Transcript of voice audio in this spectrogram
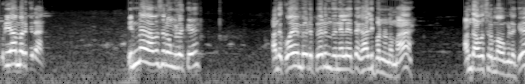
புரியாமல் இருக்கிறாங்க. என்ன அவசரம் உங்களுக்கு? அந்த கோயம்பேடு பேருந்து நிலையத்தை காலி பண்ணணுமா? அந்த அவசரமா உங்களுக்கு?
